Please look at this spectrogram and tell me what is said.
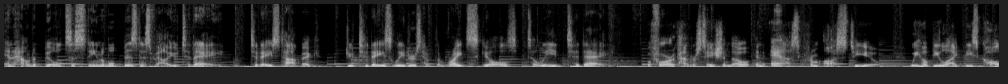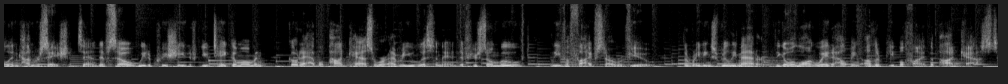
and how to build sustainable business value today. Today's topic Do today's leaders have the right skills to lead today? Before our conversation, though, an ask from us to you. We hope you like these call in conversations, and if so, we'd appreciate if you take a moment Go to Apple Podcasts or wherever you listen, and if you're so moved, leave a five star review. The ratings really matter. They go a long way to helping other people find the podcast.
